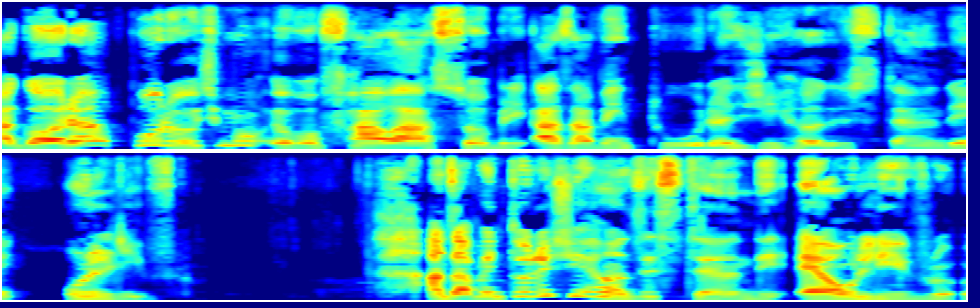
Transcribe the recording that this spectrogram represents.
Agora, por último, eu vou falar sobre as aventuras de Hans Stanley, o livro. As Aventuras de Hans Stanley é um livro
